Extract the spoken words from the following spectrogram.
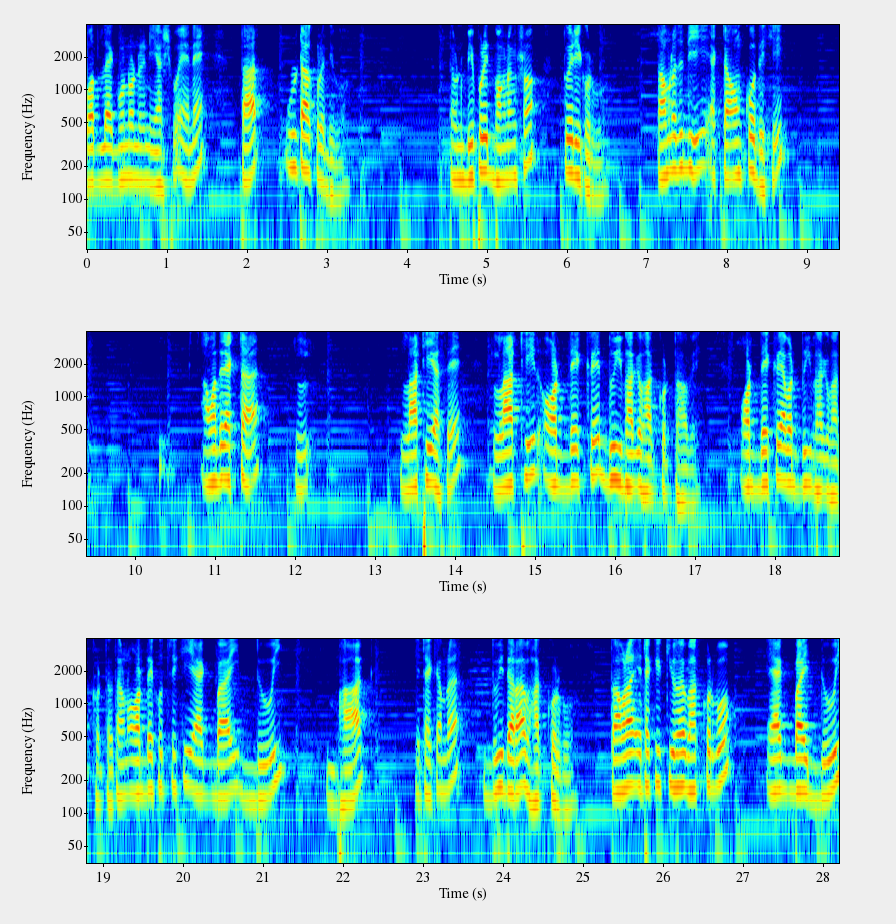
বদলায় গুণনে নিয়ে আসব, এনে তার উল্টা করে দিব। তখন বিপরীত ভগ্নাংশ তৈরি করব। তো আমরা যদি একটা অঙ্ক দেখি, আমাদের একটা লাঠি আছে, লাঠির অর্ধেকরে দুই ভাগে ভাগ করতে হবে। অর্ধেকরে আবার দুই ভাগে ভাগ করতে হবে। কারণ অর্ধেক হচ্ছে কি এক বাই দুই ভাগ, এটাকে আমরা দুই দ্বারা ভাগ করব। তো আমরা এটাকে কীভাবে ভাগ করব? এক বাই দুই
